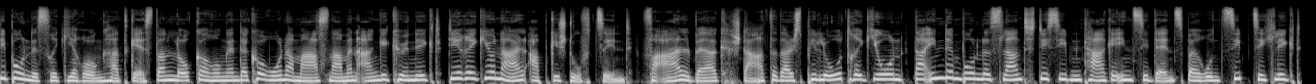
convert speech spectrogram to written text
Die Bundesregierung hat gestern Lockerungen der Corona-Maßnahmen angekündigt, die regional abgestuft sind. Vorarlberg startet als Pilotregion. Da in dem Bundesland die 7-Tage-Inzidenz bei rund 70 liegt,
